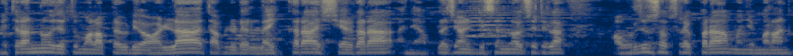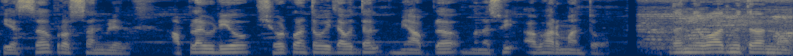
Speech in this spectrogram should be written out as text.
मित्रांनो जर तुम्हाला आपला व्हिडिओ आवडला तर आपला व्हिडिओ लाईक करा शेअर करा आणि आपलं चॅनल डिसन युनिव्हर्सिटीला आवर्जून सबस्क्राईब करा. म्हणजे मला आणखी जास्त प्रोत्साहन मिळेल. आपला व्हिडिओ शेवटपर्यंत बघितल्याबद्दल मी आपलं मनस्वी आभार मानतो. धन्यवाद मित्रांनो.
